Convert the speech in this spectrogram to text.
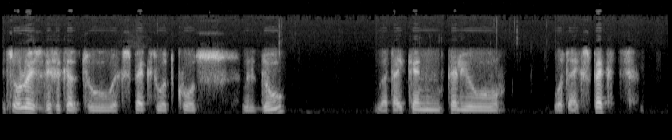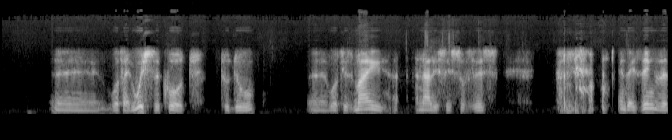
It's always difficult to expect what courts will do, but I can tell you what I expect, what I wish the court to do, uh, what is my analysis of this and I think that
